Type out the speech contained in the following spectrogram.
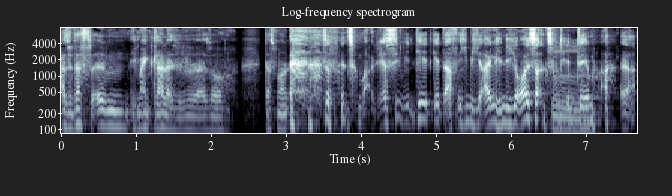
also das, ähm, ich meine, klar, das, also dass man, also wenn es um Aggressivität geht, darf ich mich eigentlich nicht äußern zu dem mm. Thema. Ja.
